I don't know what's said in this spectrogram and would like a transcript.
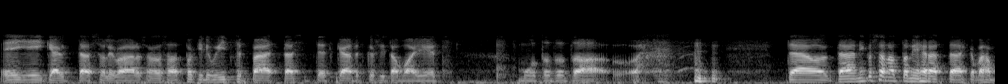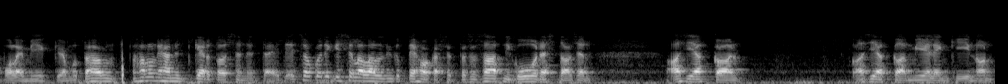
ei, ei käyttää, se oli väärä sana. Saat toki niin itse päättää sitten, että käytätkö sitä vai et mutta tota, tämä, on, tämä niin kuin sanottu, niin herättää ehkä vähän polemiikkia, mutta haluan, haluan ihan nyt kertoa sen, että, että, että se on kuitenkin sillä lailla niin kuin tehokas, että sä saat niin kuin uudestaan sen asiakkaan, asiakkaan mielenkiinnon,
